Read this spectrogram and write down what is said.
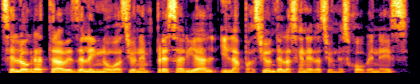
se logra a través de la innovación empresarial y la pasión de las generaciones jóvenes.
